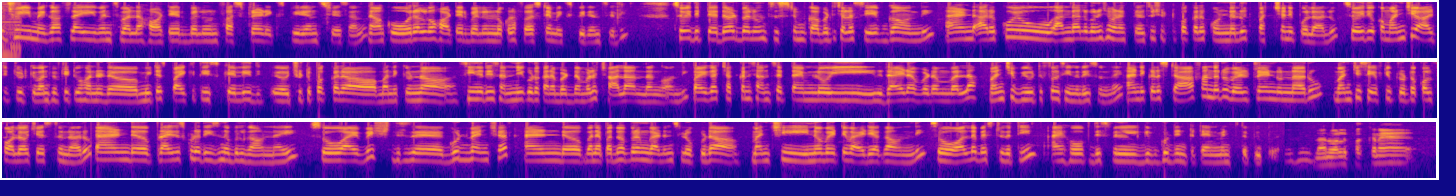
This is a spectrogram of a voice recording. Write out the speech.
రోజు ఈ mega fly events వల్ల hot air balloon first ride experience చేశాను. నాకు ఓవరాల్గా హాట్ ఎయిర్ బెలూన్లో కూడా ఫస్ట్ టైం ఎక్స్పీరియన్స్ ఇది. సో ఇది టెదర్డ్ బెలూన్ సిస్టమ్ కాబట్టి చాలా సేఫ్గా ఉంది. అండ్ అరకు అందాల గురించి మనకు తెలుసు చుట్టుపక్కల కొండలు పచ్చని పొలాలు. సో ఇది ఒక మంచి ఆల్టిట్యూడ్కి one fifty two hundred metres పైకి తీసుకెళ్ళి uh, చుట్టుపక్కల మనకి ఉన్న సీనరీస్ అన్ని కూడా కనబడడం వల్ల చాలా అందంగా ఉంది. పైగా చక్కని సన్సెట్లో ఈ రైడ్ అవ్వడం వల్ల మంచి బ్యూటిఫుల్ సీనరీస్ ఉన్నాయి. అండ్ ఇక్కడ స్టాఫ్ అందరూ వెల్ ట్రైన్డ్ ఉన్నారు మంచి సేఫ్టీ ప్రోటోకాల్ ఫాలో చేస్తున్నారు. అండ్ అండ్ ప్రైజెస్ కూడా రీజనబుల్గా ఉన్నాయి. So I wish this is good venture and uh, మన పద్మపురం గార్డెన్స్లో కూడా మంచి ఇన్నోవేటివ్ ఐడియాగా ఉంది. So all the best to the team. I hope this will give good entertainment to the people. దానివల్ల పక్కనే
